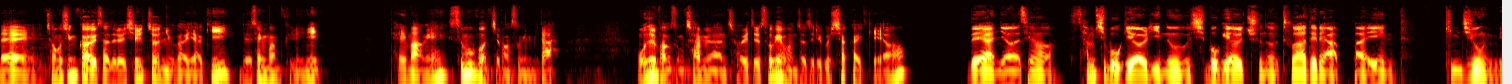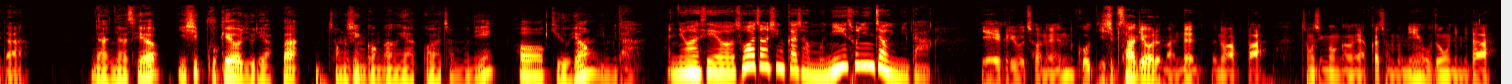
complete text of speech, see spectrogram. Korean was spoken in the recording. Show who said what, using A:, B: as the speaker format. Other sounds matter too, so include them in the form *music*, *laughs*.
A: 네, 정신과 의사들의 실전 육아 이야기 뇌생맘 클리닉 대망의 스무 번째 방송입니다. 오늘 방송 참여한 저희들 소개 먼저 드리고 시작할게요.
B: 네, 안녕하세요. 35개월 인후, 15개월 준후 두 아들의 아빠인 김지용입니다.
C: 네, 안녕하세요. 29개월 유리 아빠 정신건강의학과 전문의 허규형입니다.
D: 안녕하세요. 소아정신과 전문의 손인정입니다.
A: 예, 그리고 저는 곧 24개월을 맞는 은호 아빠 정신건강의학과 전문의 오동훈입니다.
